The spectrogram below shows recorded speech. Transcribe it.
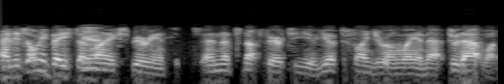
and it's only based on yeah. my experiences, and that's not fair to you. You have to find your own way in that through that one.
